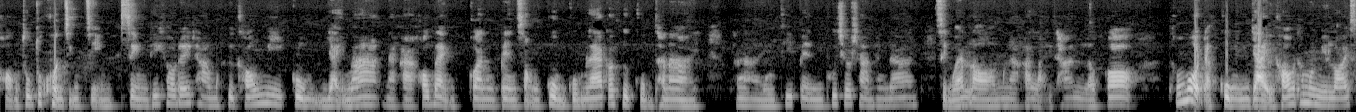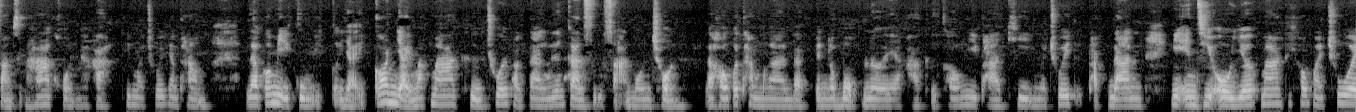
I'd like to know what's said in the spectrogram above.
ของทุกๆ คนจริง ๆ สิ่งที่เขาได้ทำคือเขามีกลุ่มใหญ่มากนะคะ เขาแบ่งกันเป็น 2 กลุ่ม กลุ่มแรกก็คือกลุ่มทนาย ทนายที่เป็นผู้เชี่ยวชาญทางด้าน สิ่งแวดล้อมนะคะ หลายท่าน แล้วก็ ทั้งหมดอะกลุ่มใหญ่เขาทั้งหมดมี 135 คนนะคะ ที่มาช่วยกันทำแล้วก็มีอีกกลุ่มอีกใหญ่ก้อนใหญ่มากๆ คือช่วยผลักดันเรื่องการสื่อสารมวลชน แล้วเขาก็ทำงานแบบเป็นระบบเลยอะคะ่ะคือเขามีภาคีมาช่วยผลักดันมี NGO เยอะมากที่เข้ามาช่วย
